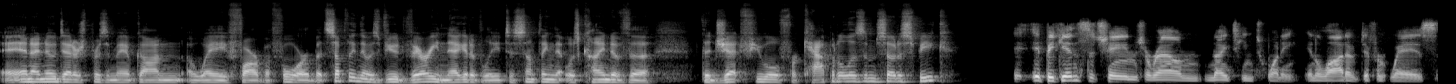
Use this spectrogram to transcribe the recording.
And I know debtor's prison may have gone away far before, but something that was viewed very negatively to something that was kind of the the jet fuel for capitalism, so to speak? It begins to change around 1920 in a lot of different ways.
